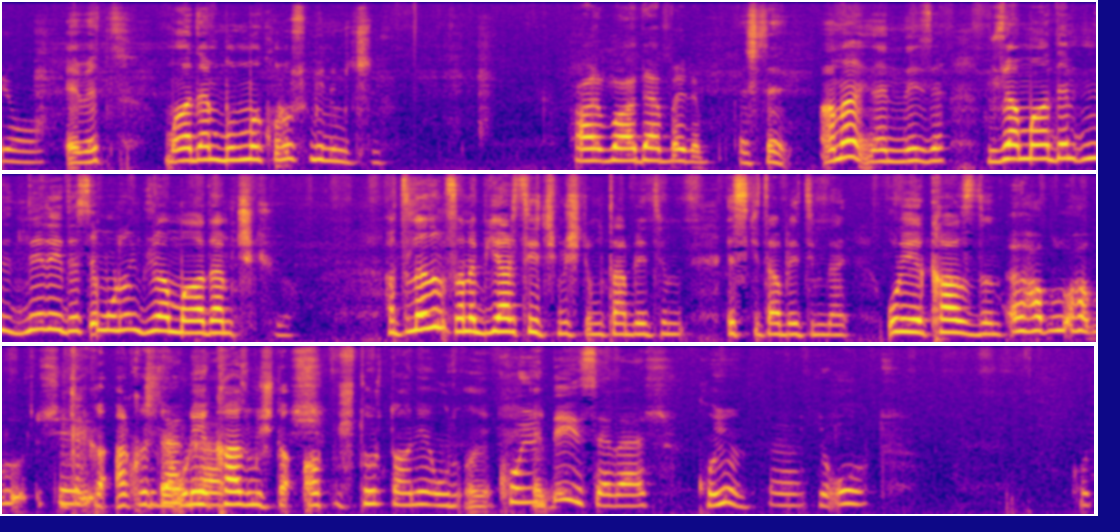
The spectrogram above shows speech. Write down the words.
Çıkıyor. Evet. Maden bulma konusu benim için. Hayır madem benim. İşte ama yani neyse güzel maden ne- nereye desem oradan güzel maden çıkıyor. Hatırladım sana bir yer seçmiştim tabletim eski tabletimden. Oraya kazdın. E, ha bu, ha bu şey dakika arkadaşlar dakika. oraya kazmıştı 64 tane o- koyun Evet. değil sever. koyun. Ha, Ya o ot.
